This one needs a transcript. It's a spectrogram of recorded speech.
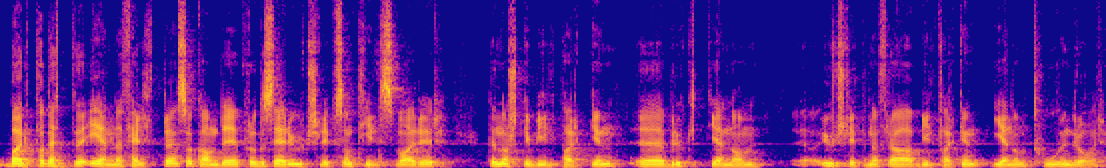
bare på dette ene feltet så kan de produsere utslipp som tilsvarer den norske bilparken eh, brukt gjennom eh, utslippene fra bilparken gjennom 200 år.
